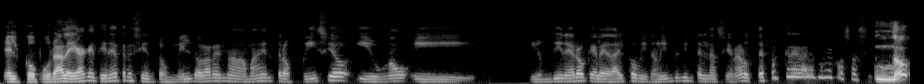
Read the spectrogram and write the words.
El Copura alega que tiene 300 mil dólares nada más entre auspicio y, uno, y, y un dinero que le da el Comité Olímpico Internacional. ¿Usted puede creer alguna cosa así? No,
